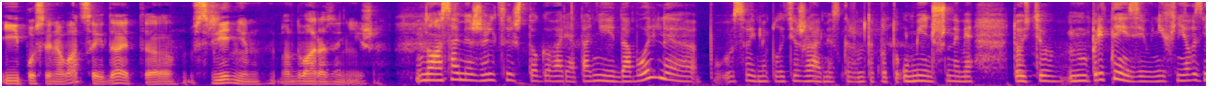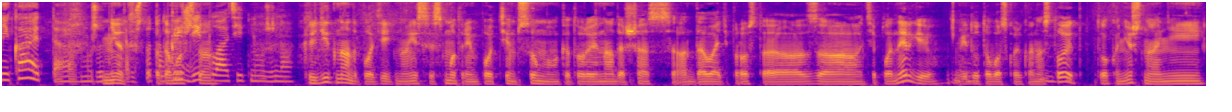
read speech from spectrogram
и после инноваций, да, это в среднем два раза ниже. Ну а сами жильцы что говорят? Они довольны своими платежами, скажем так, вот уменьшенными? То есть претензий у них не возникает? Да? Может Нет, быть, там, что там кредит что платить нужно? Кредит надо платить, но если смотрим по тем суммам, которые надо сейчас отдавать просто за теплоэнергию, ввиду того, сколько она стоит, то, конечно, они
